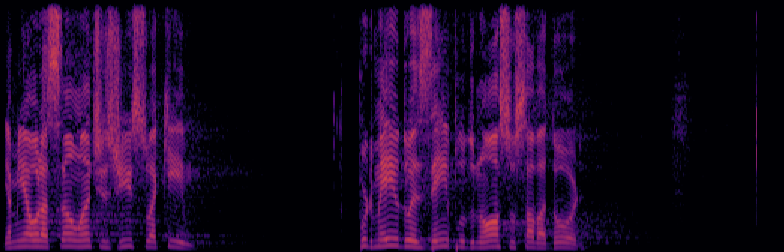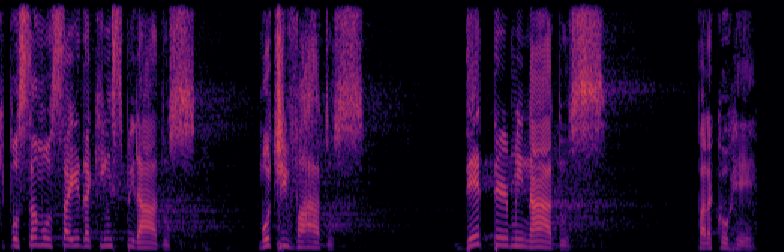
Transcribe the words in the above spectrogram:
E a minha oração antes disso é que, por meio do exemplo do nosso Salvador, possamos sair daqui inspirados, motivados, determinados para correr,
